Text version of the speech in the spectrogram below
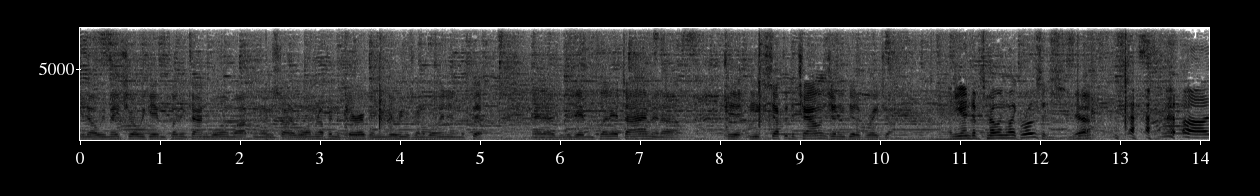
you know, we made sure we gave him plenty of time to warm up. You know, he started warming up in the third when we knew he was going to go in in the fifth. And uh, we gave him plenty of time, and uh, he, he, accepted the challenge, and he did a great job. And you end up smelling like roses. Yeah. uh,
